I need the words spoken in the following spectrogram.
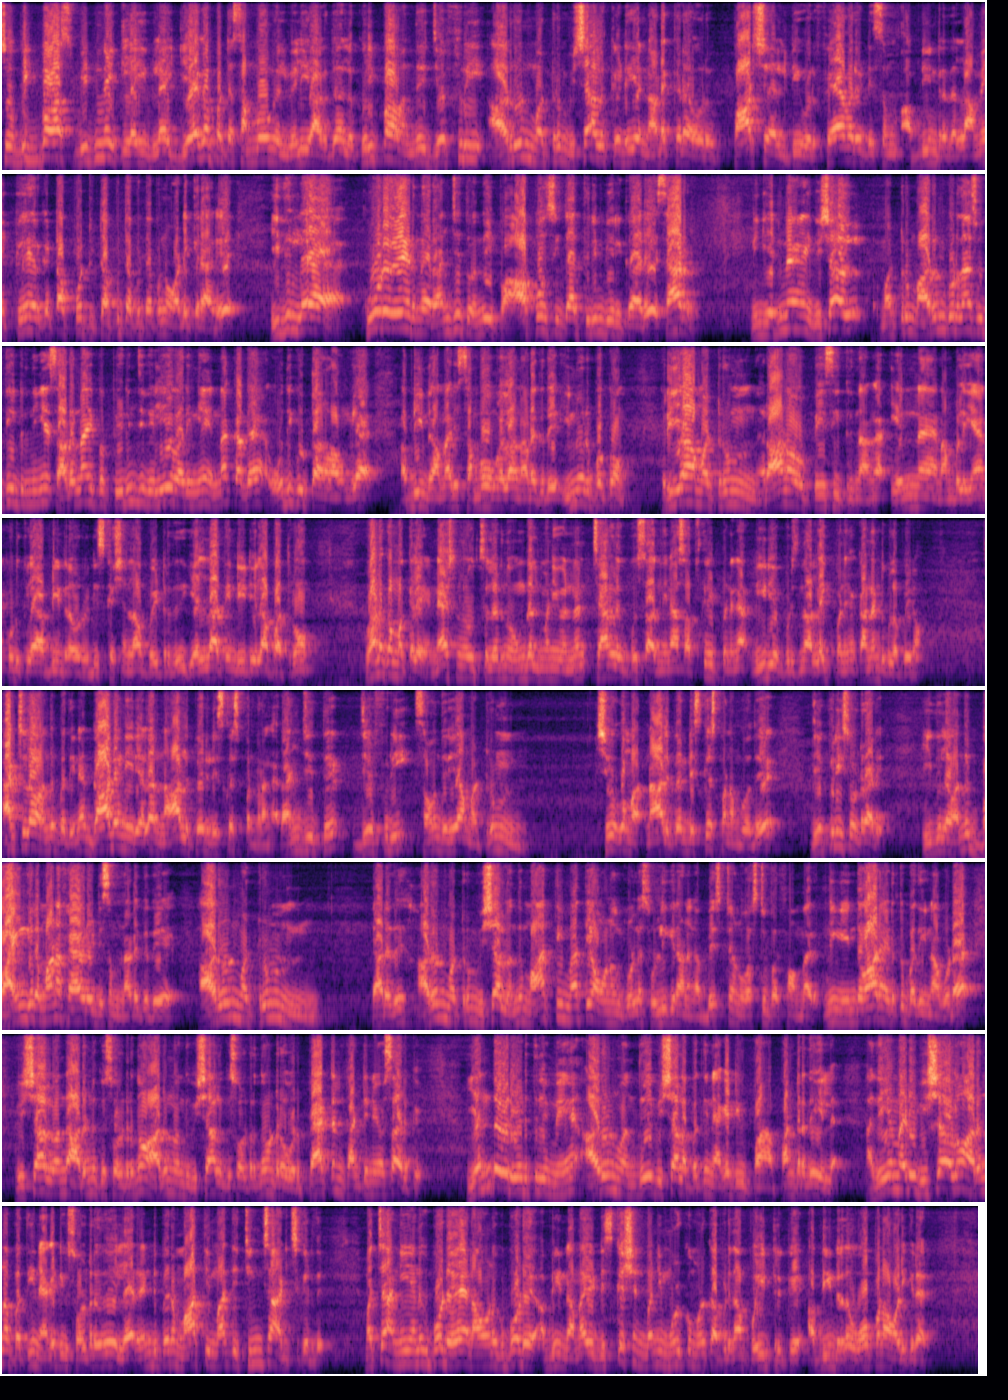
So Bigg Boss midnight லைவ்ல ஏகப்பட்ட சம்பவங்கள் வெளியாகுது. அதில் குறிப்பா வந்து ஜெஃப்ரி அருண் மற்றும் விஷாலுக்கு இடையே நடக்கிற ஒரு பார்ஷியாலிட்டி ஒரு ஃபேவரட்டிசம் அப்படின்றது எல்லாமே கிளியர் கட்டா போட்டு டப்பு டப்பு டப்புன்னு உடைக்கிறாரு. இதுல கூடவே இருந்த ரஞ்சித் வந்து இப்போ ஆப்போசிட்டா திரும்பி இருக்காரு. சார் நீங்க என்ன விஷால் மற்றும் அருண் கூட தான் சுத்திட்டு இருந்தீங்க. சடனா இப்ப பிரிஞ்சு வெளியே வரீங்க. என்ன கதை? ஒதுக்கி விட்டாங்களா அவங்கள? அப்படின்ற மாதிரி சம்பவங்கள்லாம் நடக்குது. இன்னொரு பக்கம் ரியா மற்றும் ராணவ் பேசிட்டு இருந்தாங்க. என்ன நம்மள ஏன் கொடுக்கல? அப்படின்ற ஒரு டிஸ்கஷன்லாம் போயிட்டு இருக்குது எல்லாத்தையும் டீட்டெயிலாக பார்த்துருவோம் வணக்கம் மக்களே. நேஷனல் உட்ஸ்ல இருந்து உங்கள் மணிவண்ணன். சேனலுக்கு புதுசாக இருந்தீங்கன்னா சப்ஸ்கிரைப் பண்ணுங்க. வீடியோ பிடிச்சிருந்தா லைக் பண்ணுங்க. கண்டென்ட்டுக்குள்ள போயிடும். ஆக்சுவலாக வந்து பார்த்தீங்கன்னா கார்டன் ஏரியாவில் நாலு பேர் டிஸ்கஸ் பண்ணுறாங்க ரஞ்சித் ஜெஃப்ரி சௌந்தர்யா மற்றும் சிவகுமார் நாலு பேர் டிஸ்கஸ் பண்ணும்போது எப்படி சொல்றாரு இதுல வந்து பயங்கரமான ஃபேவரட்டிசம் நடக்குது. அருண் மற்றும் யாரது? அருண் மற்றும் விஷால் வந்து மாத்தி மாத்தி அவனுக்குள்ள சொல்லிக்கிறானுங்க. பெஸ்ட் அண்ட் ஒஸ்ட் பர்ஃபார்மர் நீங்க இந்த வாரம் எடுத்து பாத்தீங்கன்னா கூட விஷால் வந்து அருணுக்கு சொல்றதும் அருண் வந்து விஷாலுக்கு சொல்றதும்ன்ற ஒரு பேட்டர்ன் கண்டினியூஸா இருக்கு. எந்த ஒரு இடத்துலயுமே அருண் வந்து விஷாலை பத்தி நெகட்டிவ் பண்றதே இல்லை. அதே மாதிரி விஷாலும் அருணை பத்தி நெகட்டிவ் சொல்றதே இல்லை. ரெண்டு பேரும் மாத்தி மாத்தி சின்சா அடிச்சுக்கிறது. மச்சான் நீ எனக்கு போடு நான் உனக்கு போடு அப்படின்ற மாதிரி டிஸ்கஷன் பண்ணி முழுக்க முழுக்க அப்படிதான் போயிட்டு இருக்கு அப்படின்றத ஓப்பனா உடைக்கிறார்.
